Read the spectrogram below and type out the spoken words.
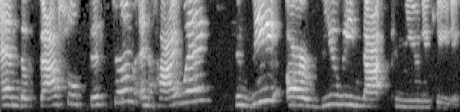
and the fascial system and highway, then we are really not communicating.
